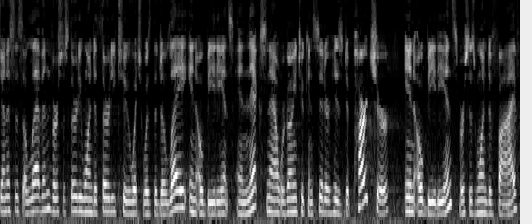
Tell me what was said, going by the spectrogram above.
Genesis 11, verses 31 to 32, which was the delay in obedience. And next, now, we're going to consider his departure in obedience, verses 1 to 5.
